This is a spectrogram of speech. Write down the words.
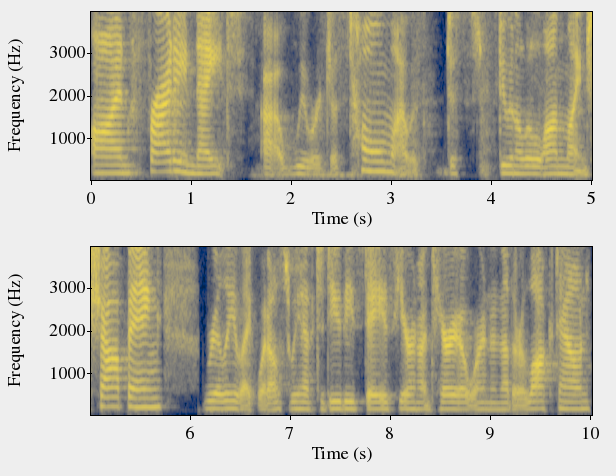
on Friday night, uh, we were just home. I was just doing a little online shopping really like what else do we have to do these days here in Ontario? We're in another lockdown.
